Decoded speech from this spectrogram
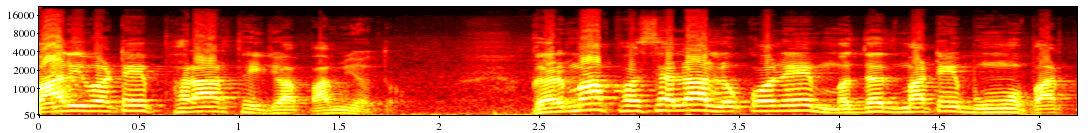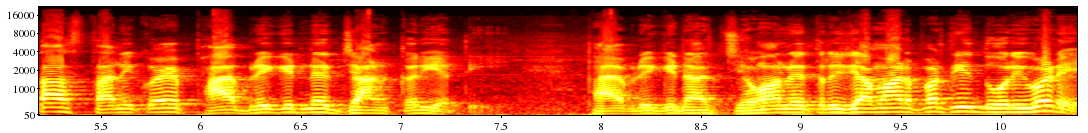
બારી વટે ફરાર થઈ જવા પામ્યો હતો. ઘરમાં ફસેલા લોકોને મદદ માટે બૂમો પાડતા સ્થાનિકોએ ફાયર બ્રિગેડને જાણ કરી હતી. ફાયર બ્રિગેડના જવાને ત્રીજા માળ પરથી દોરી વડે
